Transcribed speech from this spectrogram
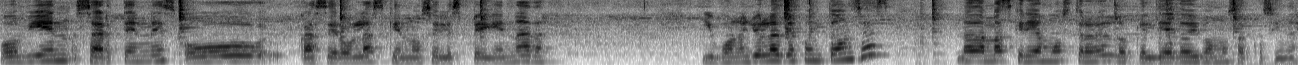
O bien sartenes o cacerolas que no se les pegue nada. Y bueno, yo las dejo entonces. Nada más quería mostrarles lo que el día de hoy vamos a cocinar.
